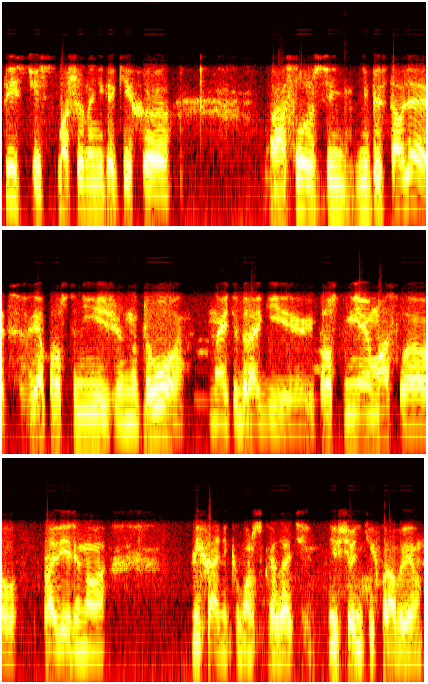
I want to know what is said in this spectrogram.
тысяч, если машина никаких э, а, сложности не представляет. Я просто не езжу на ТО, на эти дорогие, и просто меняю масло проверенного механика, можно сказать. И все, никаких проблем.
